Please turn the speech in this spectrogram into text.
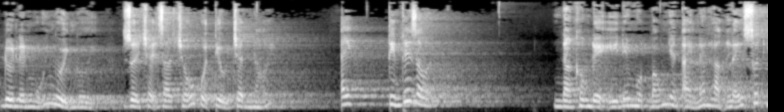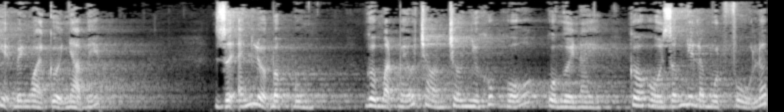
đưa lên mũi người người, rồi chạy ra chỗ của tiểu chân nói ây tìm thấy rồi nàng không để ý đến một bóng nhân ảnh đang lặng lẽ xuất hiện bên ngoài cửa nhà bếp. Dưới ánh lửa bập bùng, gương mặt béo tròn trơn như khúc gỗ của người này cơ hồ giống như là một phủ lớp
